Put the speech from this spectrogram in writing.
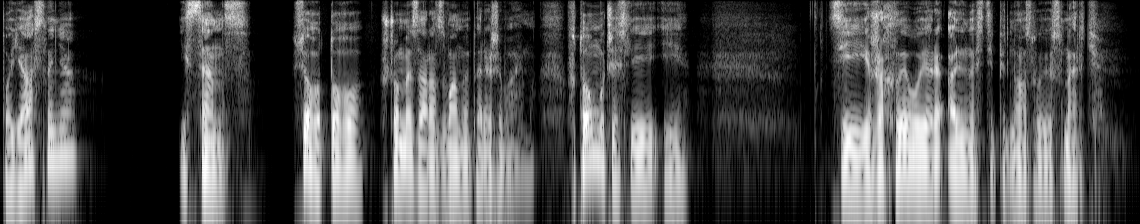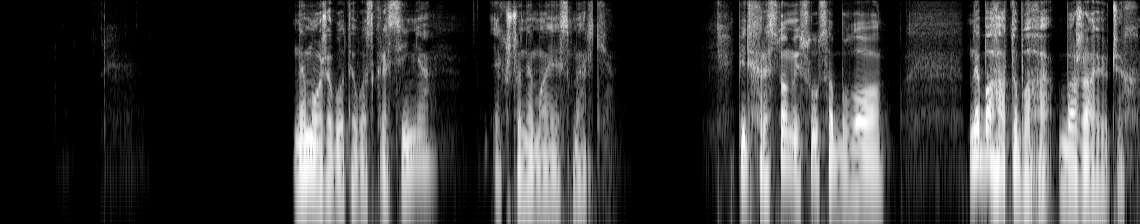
пояснення і сенс всього того, що ми зараз з вами переживаємо, в тому числі і цієї жахливої реальності під назвою смерть. Не може бути Воскресіння, якщо немає смерті. Під Христом Ісуса було небагато бажаючих,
